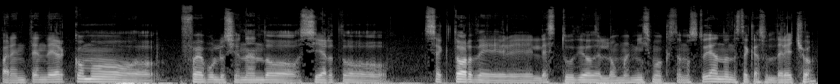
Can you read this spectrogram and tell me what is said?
para entender cómo fue evolucionando cierto sector del estudio del humanismo que estamos estudiando, en este caso el derecho,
